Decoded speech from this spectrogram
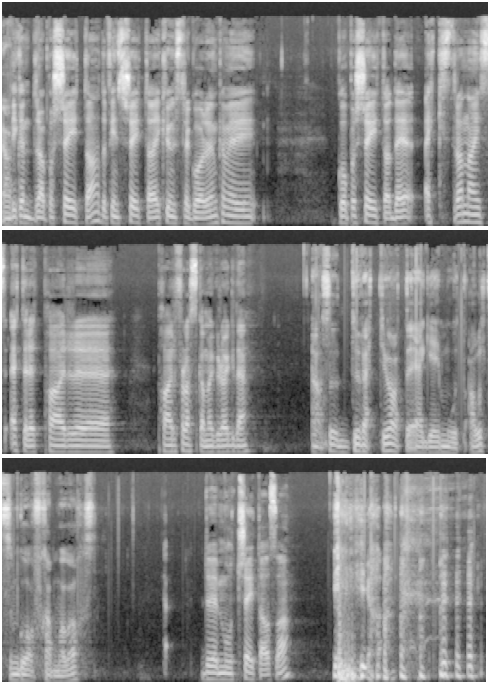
ja. vi kan dra på skøyter. Det fins skøyter i Kunstregården. Kan vi gå på skøyter? Det er ekstra nice etter et par, eh, par flasker med gløgg, det. ja. Så du vet jo at jeg er imot alt som går framover. Du er mot skøyter også? ja.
